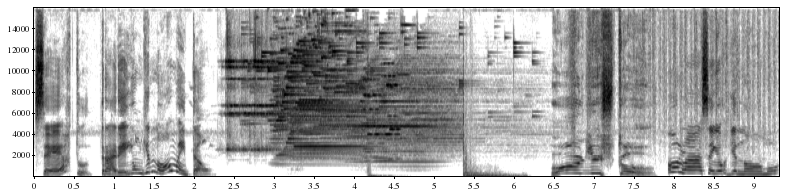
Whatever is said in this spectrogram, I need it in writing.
Certo. Trarei um gnomo, então. Onde estou? Olá, senhor gnomo.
